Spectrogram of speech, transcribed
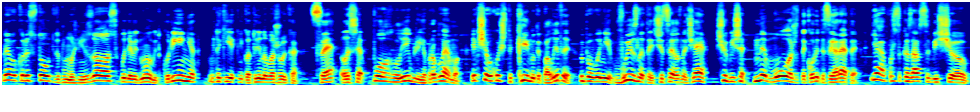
не використовуйте допоможні засоби для відмови від куріння, такі як нікотинова жуйка. Це лише поглиблює проблему. Якщо ви хочете кинути палити, ви повинні визнати, що це означає, що більше не можете курити сигарети. Я просто казав собі, що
